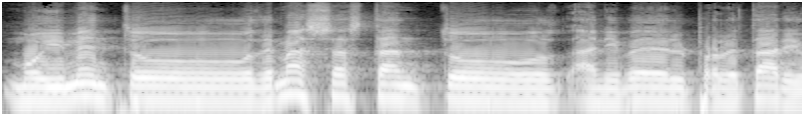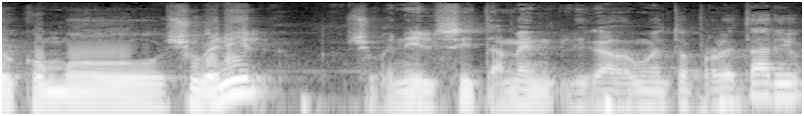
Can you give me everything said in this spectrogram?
movimento de masas tanto a nivel proletario como juvenil juvenil sí tamén ligado ao movimento proletario,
